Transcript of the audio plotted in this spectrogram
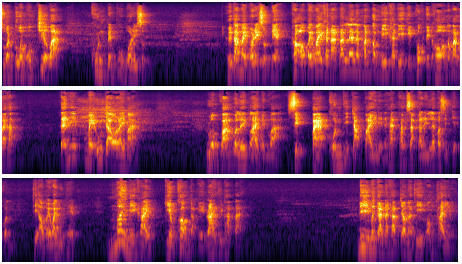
ส่วนตัวผมเชื่อว่า คุณเป็นผู้บริสุทธิ์ คือถ้าไม่บริสุทธิ์เนี่ยเขาเอาไปไว้ขนาดนั้นแล้วแหละมันต้องมีคดีติดพกติดห่อมามั่งแล้วครับ แต่นี่ไม่รู้จะเอาอะไรมา รวมความก็เลยกลายเป็นว่า 18 คนที่จับไปเนี่ยนะฮะทั้งสักการินแล้วก็ 17 คนที่เอาไปไว้กรุงเทพไม่มีใครเกี่ยวข้องกับเหตุร้ายที่ภาคใต้ดีเหมือนกันนะครับ เจ้าหน้าที่ของไทยเนี่ย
